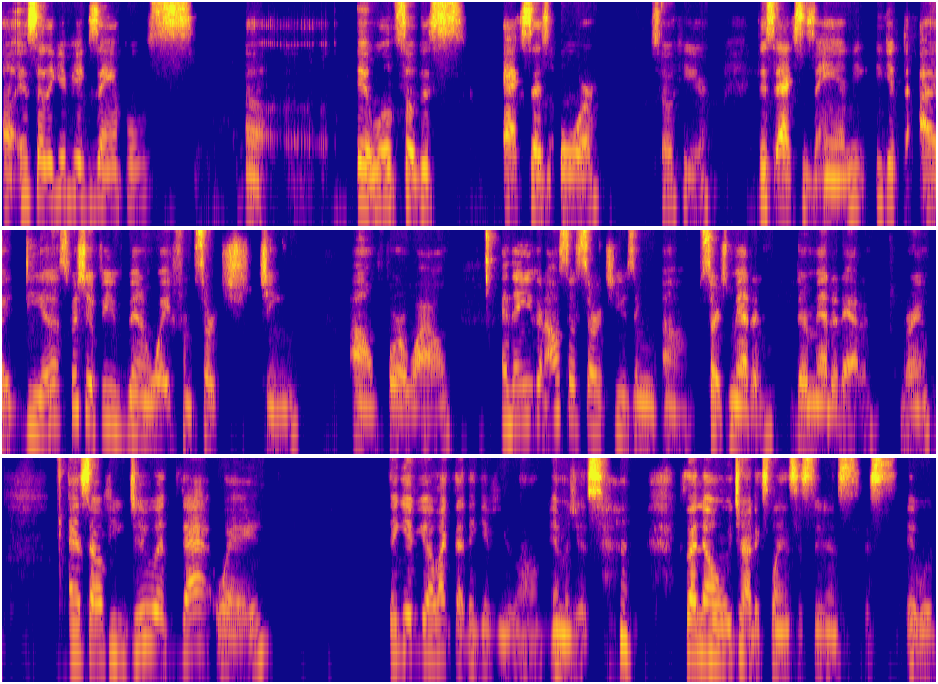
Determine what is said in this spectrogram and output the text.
Uh, and so they give you examples. Uh, it will, so this acts as or, so here this acts as and. You, get the idea, especially if you've been away from searching um, for a while. And then you can also search using um, search meta, their metadata, right? And so if you do it that way, they give you, I like that they give you um, images. Because I know when we try to explain this to students, it would,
